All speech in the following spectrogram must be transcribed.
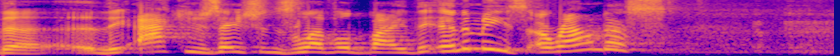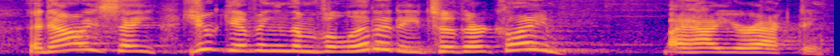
the, the accusations leveled by the enemies around us. And now he's saying, You're giving them validity to their claim by how you're acting.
